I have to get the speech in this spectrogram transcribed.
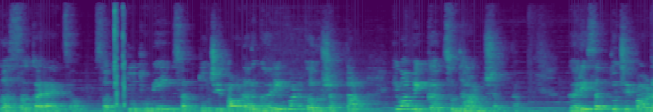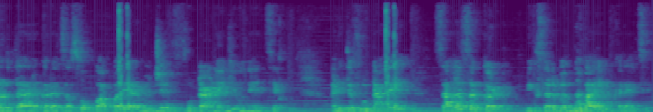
कसं करायचं? सत्तू तुम्ही सत्तूची पावडर घरी पण करू शकता किंवा विकत सुद्धा आणू शकता. घरी सत्तूची पावडर तयार करायचा सोपा पर्याय म्हणजे फुटाणे घेऊन यायचे आणि ते फुटाणे सालासकट मिक्सरमधनं बारीक करायचे.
